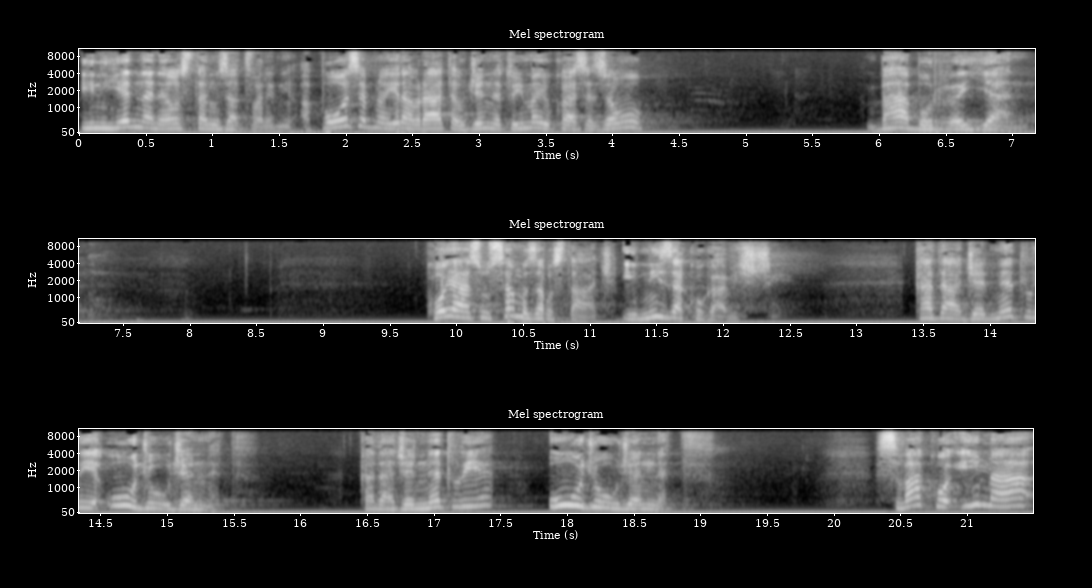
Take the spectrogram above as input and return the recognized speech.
i ni jedna ne ostanu zatvoreni. A posebno jedna vrata u džennetu imaju koja se zovu Babu Rajan koja su samo za postaće i ni za koga više. Kada džennetlije uđu u džennet, kada džennetlije uđu u džennet, svako ima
